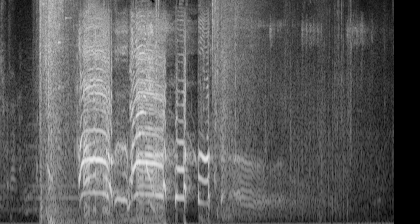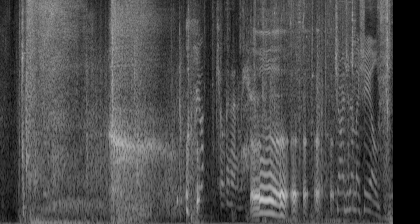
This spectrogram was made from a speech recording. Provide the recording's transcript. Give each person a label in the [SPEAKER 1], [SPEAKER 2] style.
[SPEAKER 1] Watch for them.
[SPEAKER 2] Oh! Oh!
[SPEAKER 1] Killed an enemy.
[SPEAKER 3] Charging on my shields.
